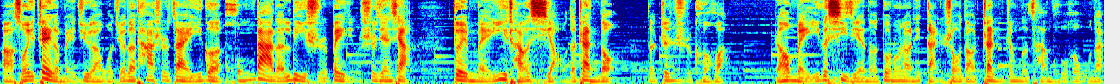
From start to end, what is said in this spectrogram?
啊，所以这个美剧啊，我觉得它是在一个宏大的历史背景事件下，对每一场小的战斗。的真实刻画，然后每一个细节呢都能让你感受到战争的残酷和无奈，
